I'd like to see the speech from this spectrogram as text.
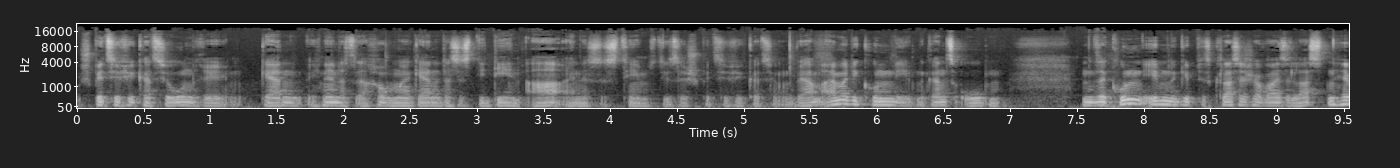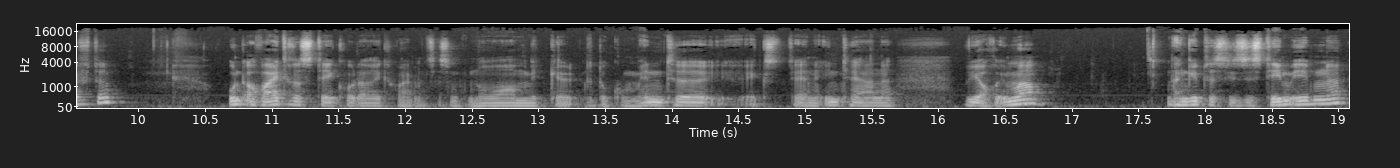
Spezifikationen reden. Gern, ich nenne das auch immer gerne, das ist die DNA eines Systems, diese Spezifikation. Wir haben einmal die Kundenebene ganz oben. In der Kundenebene gibt es klassischerweise Lastenhefte und auch weitere Stakeholder Requirements. Das sind Normen, mitgeltende Dokumente, externe, interne, wie auch immer. Dann gibt es die Systemebene.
